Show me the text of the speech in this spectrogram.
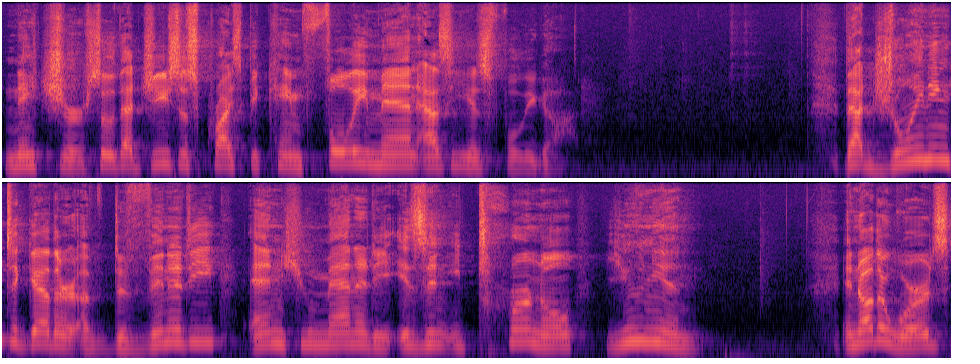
nature so that Jesus Christ became fully man as he is fully God. That joining together of divinity and humanity is an eternal union. In other words,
